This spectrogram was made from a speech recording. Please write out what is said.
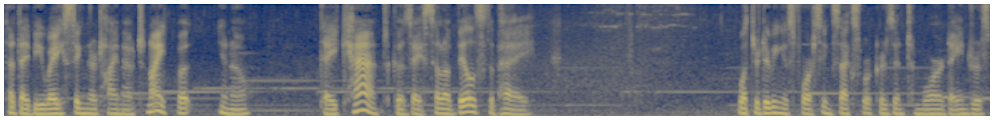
that they'd be wasting their time out tonight, but, you know, they can't because they still have bills to pay. What they're doing is forcing sex workers into more dangerous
